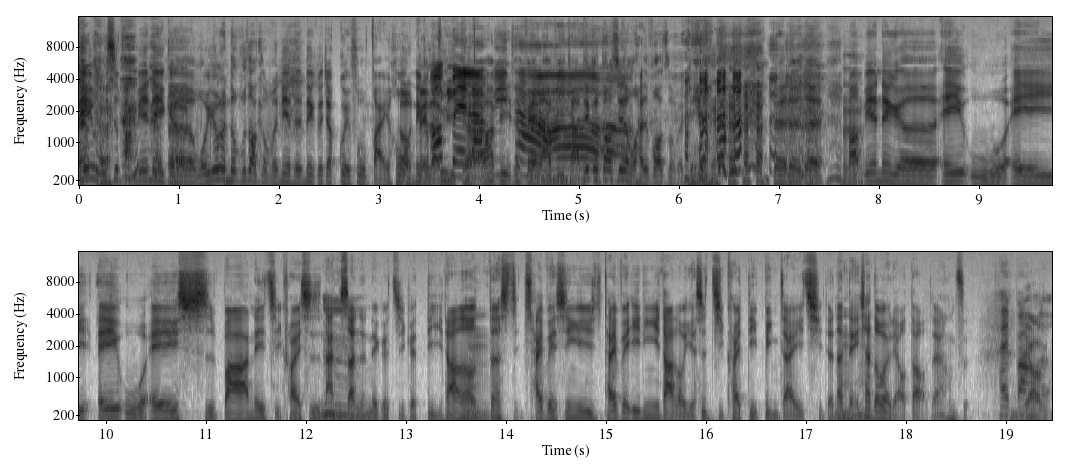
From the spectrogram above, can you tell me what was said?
A 五是旁边那个我永远都不知道怎么念的那个叫贵妇百货，那个贝拉比塔，贝拉比塔，那个到现在我还是不知道怎么念。对对对，旁边那个 A 五 A A 五 A 十八那几块是南山的那个几个地，然后但是台北新一台北一零一大楼也是几块地并在一起的。那等一下都会聊到这样子，太棒了。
